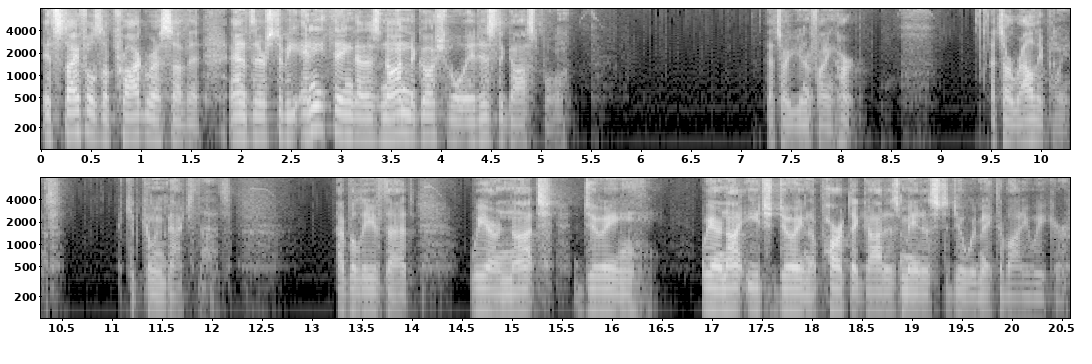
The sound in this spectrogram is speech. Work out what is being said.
It stifles the progress of it. And if there's to be anything that is non negotiable, it is the gospel. That's our unifying heart. That's our rally point. I keep coming back to that. I believe that we are not doing we are not each doing the part that God has made us to do. We make the body weaker.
